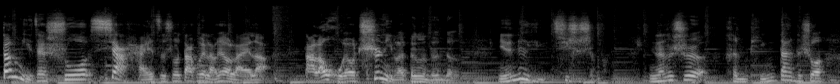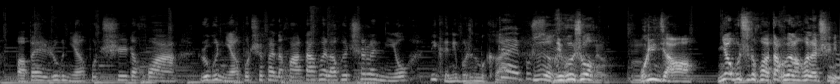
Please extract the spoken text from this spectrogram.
当你在说吓孩子说大灰狼要来了，大老虎要吃你了，等等等等，你的那个语气是什么？你难道是很平淡的说，宝贝，如果你要不吃的话，如果你要不吃饭的话，大灰狼会吃了你哦？你肯定不是那么可爱。对，不是。你会说嗯，我跟你讲哦，你要不吃的话，大灰狼会来吃你。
